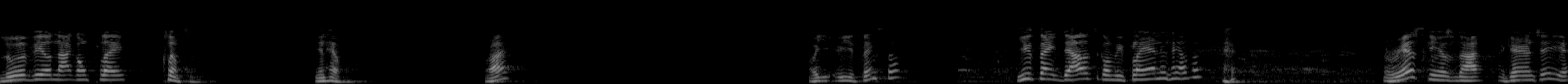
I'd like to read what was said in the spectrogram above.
Louisville not going to play Clemson in heaven. Right? Oh, you, you think so? You think Dallas is going to be playing in heaven? Redskins not, I guarantee you.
